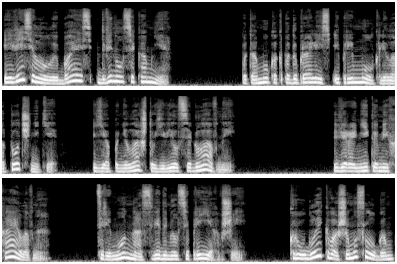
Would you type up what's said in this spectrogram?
и, весело улыбаясь, двинулся ко мне — Потому как подобрались и примолкли лоточники, я поняла, что явился главный. «Вероника Михайловна», — церемонно осведомился приехавший, — «круглый к вашим услугам.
